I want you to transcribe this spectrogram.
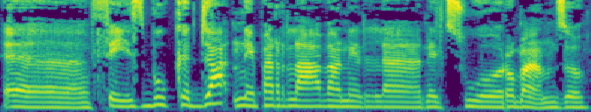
eh, Facebook, già ne parlava nel, nel suo romanzo.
